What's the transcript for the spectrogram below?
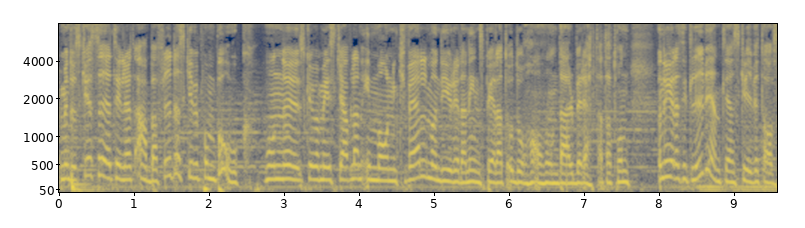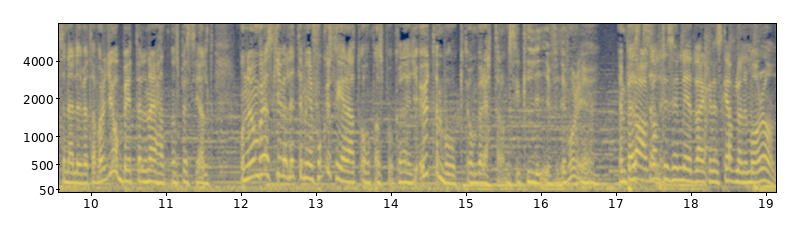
Men då ska jag säga till er att Abba-Frida skriver på en bok. Hon eh, ska vara med i Skavlan imorgon kväll men det är ju redan inspelat och då har hon där berättat att hon under hela sitt liv egentligen skrivit av sig när livet har varit jobbigt eller när det har hänt något speciellt. Och nu har hon börjat skriva lite mer fokuserat och hoppas på att kunna ge ut en bok där hon berättar om sitt liv. Det vore ju en Lagom bestseller. till sin medverkan i Skavlan imorgon.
